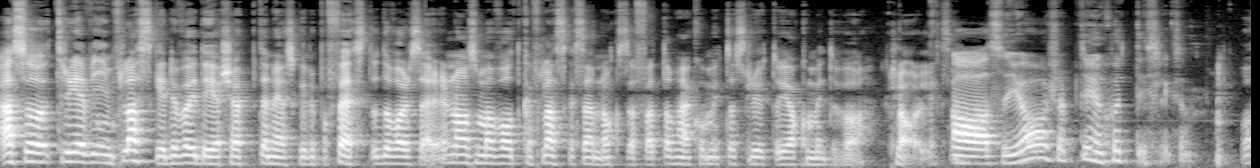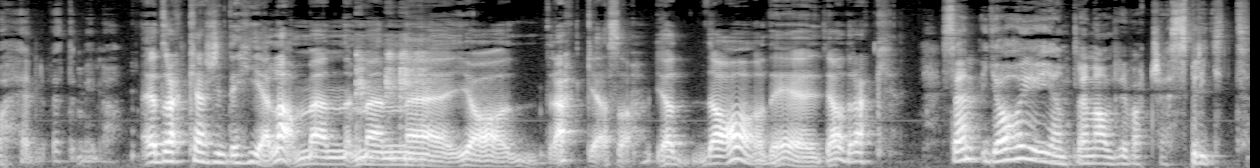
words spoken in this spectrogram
Alltså tre vinflaskor, det var ju det jag köpte när jag skulle på fest och då var det så här, är det någon som har vodkaflaska sen också för att de här kommer inte ta slut och jag kommer inte vara klar liksom. Ja, alltså jag köpte ju en 70 liksom. Åh helvete Milla. Jag drack kanske inte hela, men, men eh, jag drack alltså. Jag, ja, det, jag drack. Sen, jag har ju egentligen aldrig varit så här sprit.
